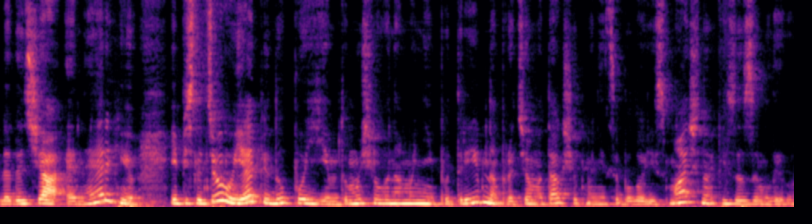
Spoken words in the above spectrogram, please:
глядача енергію, і після цього я піду поїм, тому що вона мені потрібна, при цьому так, щоб мені це було і смачно, і заземливо.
